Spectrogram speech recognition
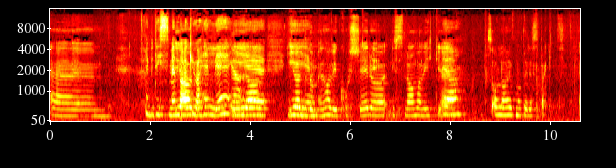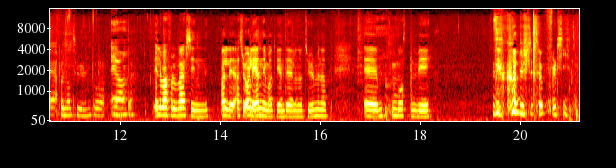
Um, I buddhismen, Ja, da kua hellig. I, ja. i Jødedommen har vi kosher, og islam har vi ikke. Ja. Så alle har jo på en måte respekt Ja. for naturen på en Ja. måte. Eller i hvert fall hver sin alle, Jeg tror alle er enige om at vi er en del av naturen, men at eh, måten vi Kan du slutte å flire?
